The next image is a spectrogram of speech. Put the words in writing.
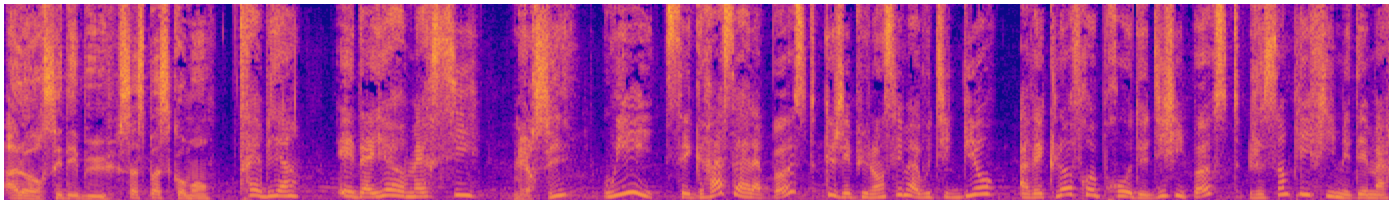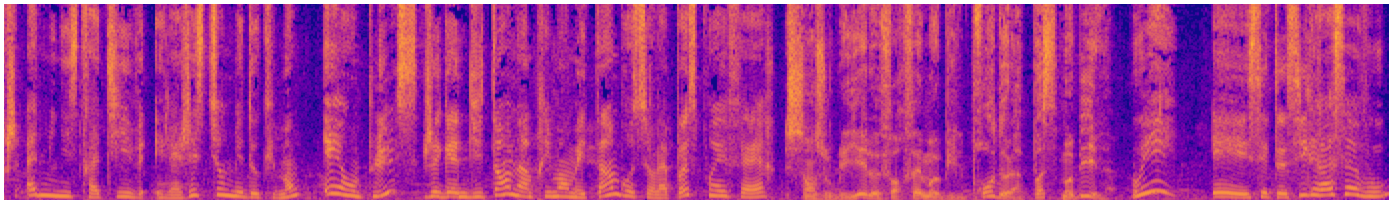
Alors, ces débuts, ça se passe comment? Très bien. Et d'ailleurs, merci. Merci. Oui, c'est grâce à la Poste que j'ai pu lancer ma boutique bio. Avec l'offre pro de DigiPost, je simplifie mes démarches administratives et la gestion de mes documents. Et en plus, je gagne du temps en imprimant mes timbres sur la poste.fr. Sans oublier le forfait mobile pro de la Poste Mobile. Oui, et c'est aussi grâce à vous.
